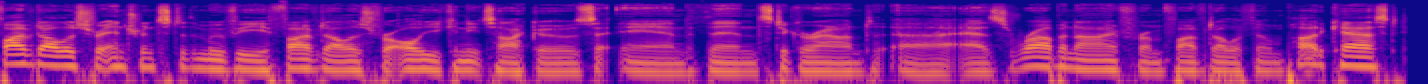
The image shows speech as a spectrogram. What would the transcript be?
$5 for entrance to the movie, $5 for all you can eat tacos, and then stick around uh, as Rob and I from $5 Film Podcast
